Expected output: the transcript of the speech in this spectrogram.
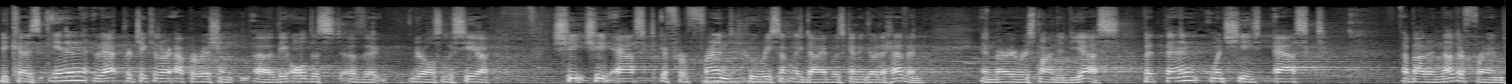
Because in that particular apparition, uh, the oldest of the girls, Lucia, she, she asked if her friend who recently died was going to go to heaven. And Mary responded, yes. But then when she asked about another friend,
